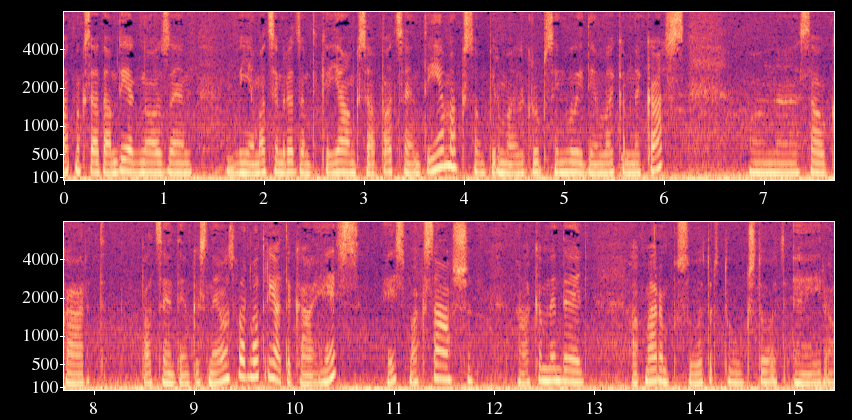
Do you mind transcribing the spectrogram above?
apmaksātām diagnozēm, viņam acīm redzam tikai jāmaksā pacienta iemaksa, un pirmās grupas invalīdiem laikam nekas. Un, uh, savukārt pacientiem, kas neuzvar Latvijā, tā kā es, es maksāšu nākamnedēļ apmēram pusotru tūkstotu eiro.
